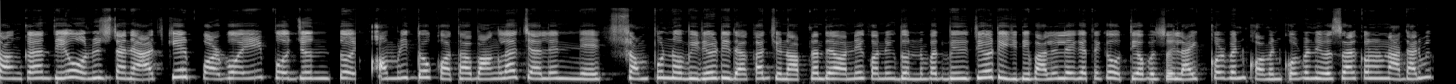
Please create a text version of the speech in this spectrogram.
সংক্রান্তি অনুষ্ঠানে আজকের পর্ব এই পর্যন্ত অমৃত কথা বাংলা চ্যানেলের সম্পূর্ণ ভিডিওটি দেখার জন্য আপনাদের অনেক অনেক ধন্যবাদ। ভিডিওটি যদি ভালো লেগে থাকে, অতি অবশ্যই লাইক করবেন কমেন্ট করবেন, এবং শেয়ার করবেন আর ধার্মিক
